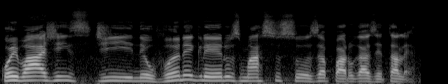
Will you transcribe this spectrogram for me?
Com imagens de Neuvan Negreiros, Márcio Souza para o Gazeta Alerta.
